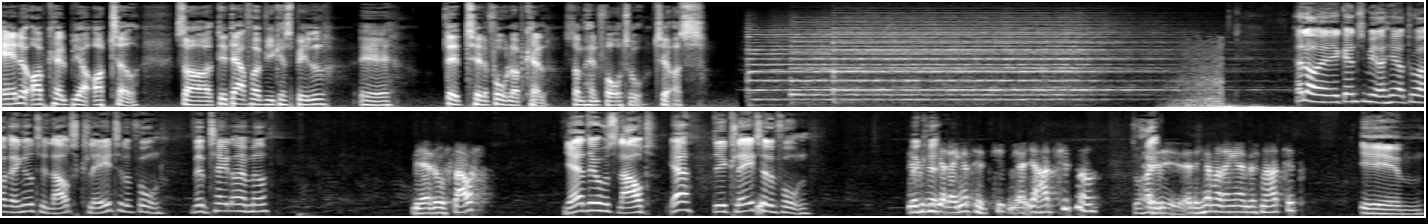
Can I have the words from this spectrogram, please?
alle opkald bliver optaget. Så det er derfor, vi kan spille øh, det telefonopkald, som han foretog til os. Hallo, øh, Gansimir her. Du har ringet til Louds klagetelefon. Hvem taler jeg med? Ja, du er Slaus. Ja, det er hos Loud. Ja, det er klagetelefonen. Det er Jeg fordi, kan- jeg ringer til et tip. Jeg, jeg har et tip med. Du har Er det, er det her, man ringer ind, hvis man har et tip? Øhm,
